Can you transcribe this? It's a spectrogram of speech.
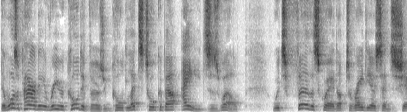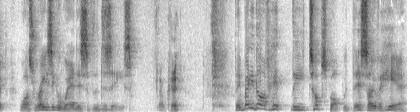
There was apparently a re recorded version called Let's Talk About AIDS as well, which further squared up to radio censorship whilst raising awareness of the disease. Okay. They may not have hit the top spot with this over here,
